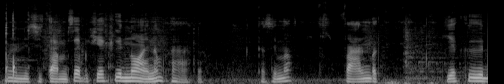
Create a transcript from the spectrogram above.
เมื่อนี้สิตำใส่บะเคี้ยคืนหน่อยน้ำค่ะกสิมาฝานบะเคี้ยคืน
